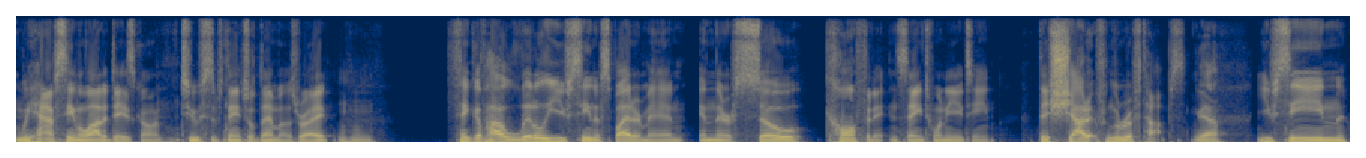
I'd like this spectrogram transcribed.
we have seen a lot of Days Gone, two substantial demos, right? Mm-hmm. Think of how little you've seen of Spider Man, and they're so confident in saying 2018. They shout it from the rooftops. yeah. You've seen.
